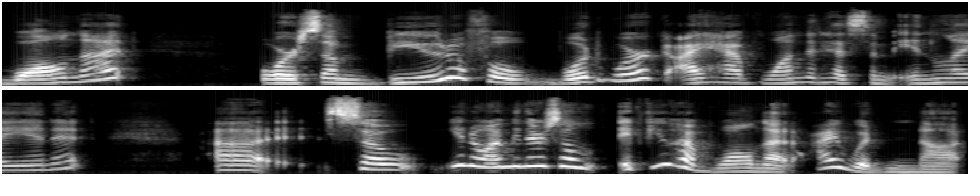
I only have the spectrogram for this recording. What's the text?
walnut or some beautiful woodwork. I have one that has some inlay in it. Uh, so you know, I mean, there's a if you have walnut, I would not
